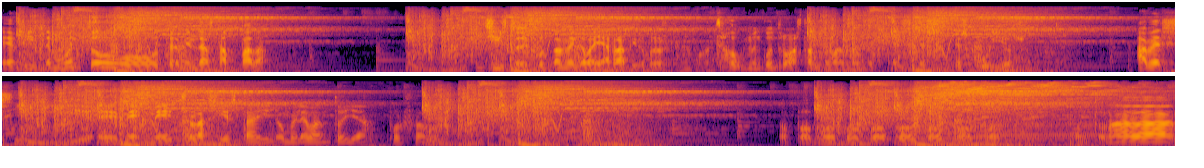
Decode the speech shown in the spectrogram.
En fin, de momento tremenda estampada. Insisto, disculpadme que vaya rápido, pero es que me encuentro, me encuentro bastante mal, no sé. Es, curioso. A ver si eh, me, me echo la siesta y no me levanto ya, por favor. Nada,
